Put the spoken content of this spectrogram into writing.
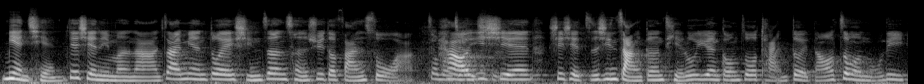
面前。谢谢你们啊，在面对行政程序的繁琐啊，还有一些谢谢执行长跟铁路医院工作团队，然后这么努力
